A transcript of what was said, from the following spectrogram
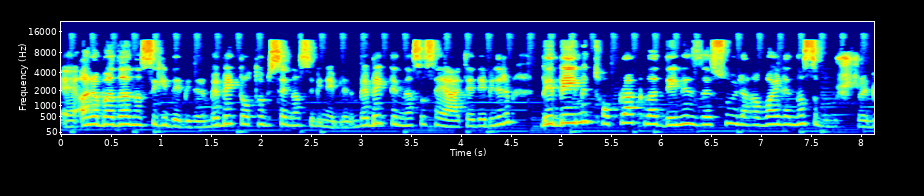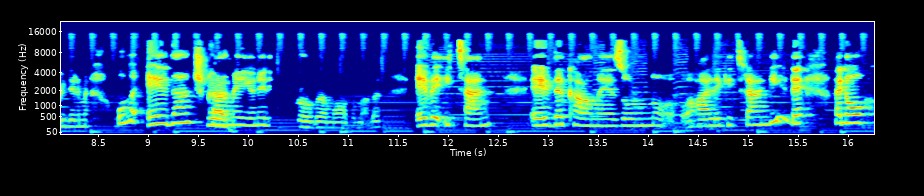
e, arabada nasıl gidebilirim? Bebekle otobüse nasıl binebilirim? Bebekle nasıl seyahat edebilirim? Bebeğimi toprakla, denizle, suyla, havayla nasıl buluşturabilirim? Onu evden çıkarmaya evet. yönelik bir program olmalı. Eve iten, evde kalmaya zorunlu hale getiren değil de hani o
